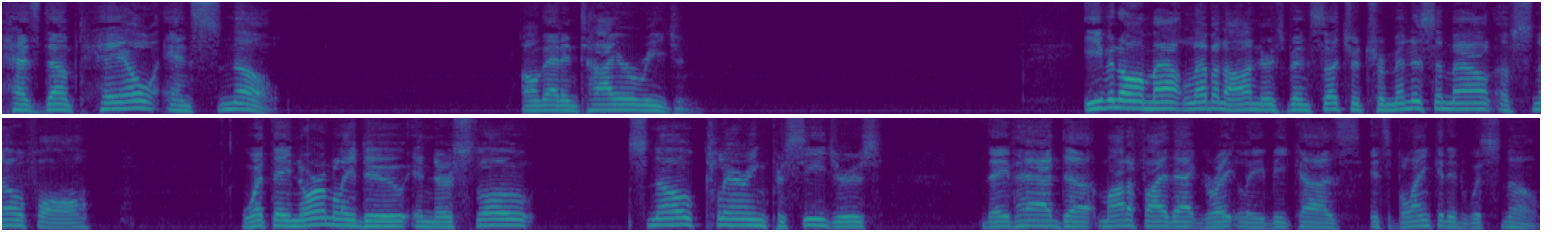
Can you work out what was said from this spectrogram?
has dumped hail and snow on that entire region. Even on Mount Lebanon, there's been such a tremendous amount of snowfall what they normally do in their slow snow clearing procedures, they've had to modify that greatly because it's blanketed with snow.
